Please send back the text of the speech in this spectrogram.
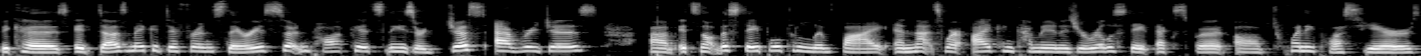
because it does make a difference. There is certain pockets. These are just averages. Um, it's not the staple to live by. And that's where I can come in as your real estate expert of 20 plus years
